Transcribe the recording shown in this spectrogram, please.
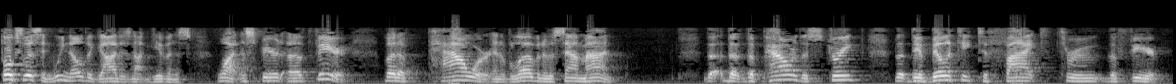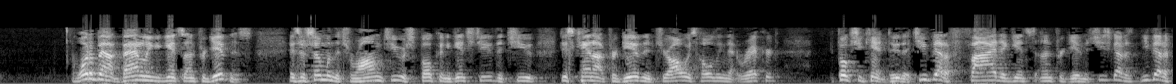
Folks, listen, we know that God has not given us what? A spirit of fear, but of power and of love and of a sound mind the, the, the power, the strength, the, the ability to fight through the fear. What about battling against unforgiveness? Is there someone that's wronged you or spoken against you that you just cannot forgive and that you're always holding that record? Folks, you can't do that. You've got to fight against unforgiveness. You've got to, you've got to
